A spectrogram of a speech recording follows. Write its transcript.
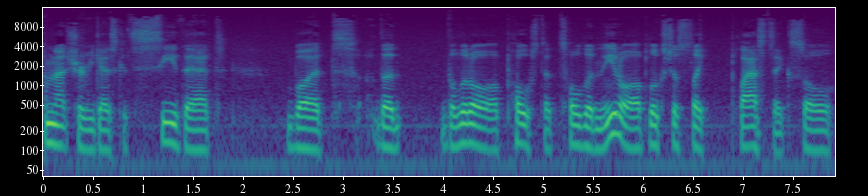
I'm not sure if you guys could see that but the the little post that's holding the needle up looks just like plastic so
